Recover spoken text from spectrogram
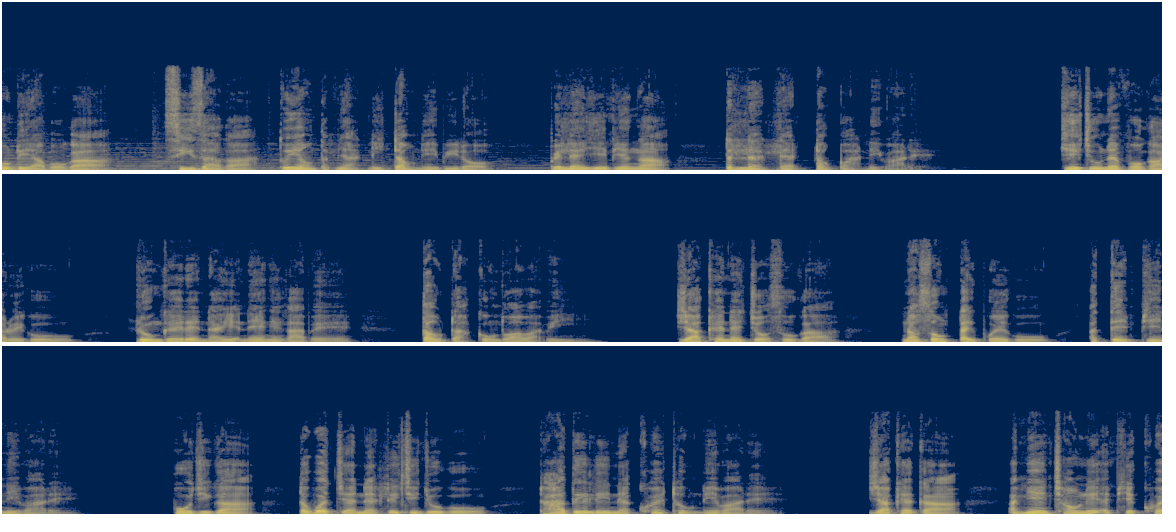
မုတ်တရားပေါ်ကစီးစာကသွေးရောင်သမျှနီတောက်နေပြီးတော့ပင်လယ်ရေပြင်ကတလက်လက်တောက်ပနေပါတယ်။ရေကြုံတဲ့ဘော်ကာတွေကိုလွန်ခဲ့တဲ့နိုင်ရဲ့အနှဲငယ်ကပဲတောက်တာကုန်သွားပါပြီ။ရာခက်နဲ့ကြော်ဆိုးကနောက်ဆုံးတိုက်ပွဲကို အသင့်ပြင်းနေပါတယ်။ဖိုးကြီးကတဝက်ကြံတဲ့လှေချီကျိုးကိုဓားသေးလေးနဲ့ခွဲထုတ်နေပါတယ်။ရာခက်ကအမြင့်ချောင်းလေးအဖြစ်ခွဲ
